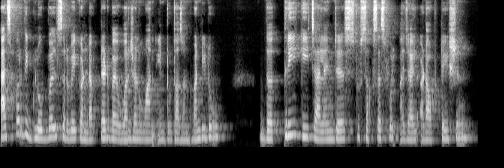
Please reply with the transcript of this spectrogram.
As per the global survey conducted by VersionOne in 2022, the three key challenges to successful agile adaptation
